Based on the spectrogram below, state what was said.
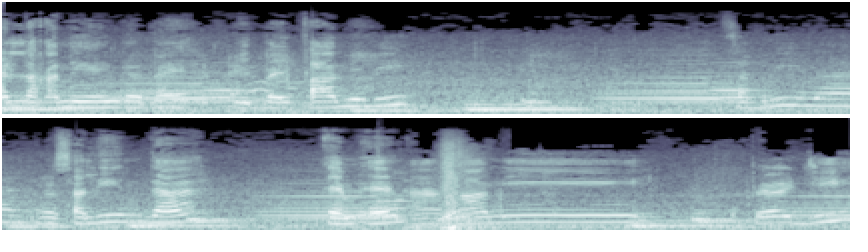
Masyal na kami ngayong gabi with my family. Sabrina, Rosalinda, MM, ah, Mami Pergy.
